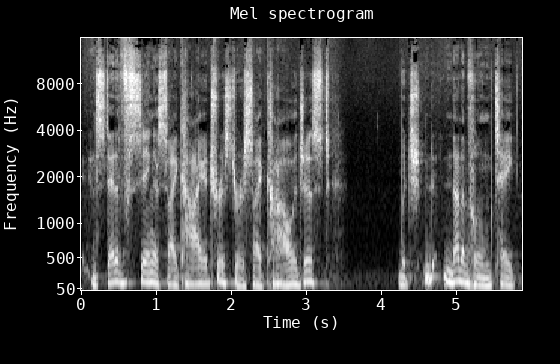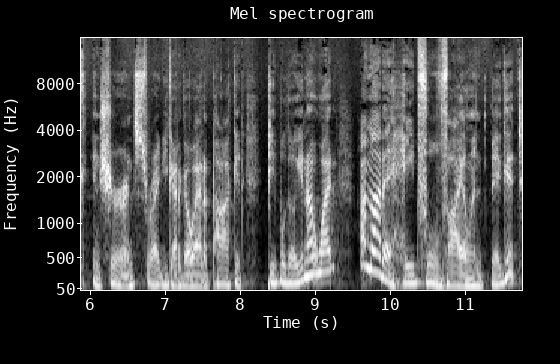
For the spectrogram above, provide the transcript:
Instead of seeing a psychiatrist or a psychologist, which none of whom take insurance, right? You got to go out of pocket. People go, you know what? I'm not a hateful, violent bigot.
